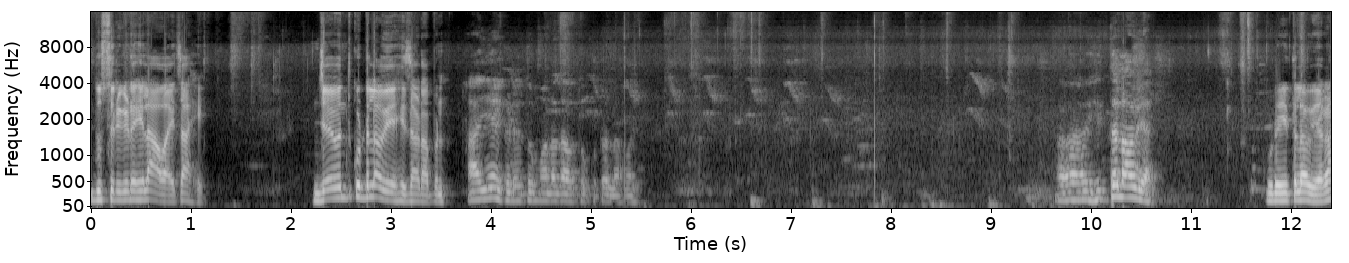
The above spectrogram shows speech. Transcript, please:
दुसरीकडे हे लावायचं आहे. जयवंत कुठं लावूया हे झाड आपण? हा या इकडे. तुम्हाला जावतो कुठं लावाय इथं लावूया. पुढे इथं लावूया का?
